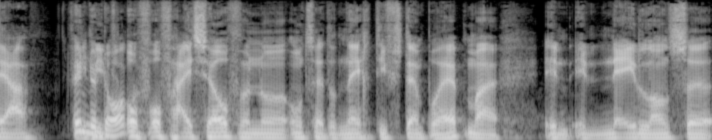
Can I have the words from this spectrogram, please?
ja. ik Weet niet of, of hij zelf een ontzettend negatief stempel heeft. Maar in, in Nederlandse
